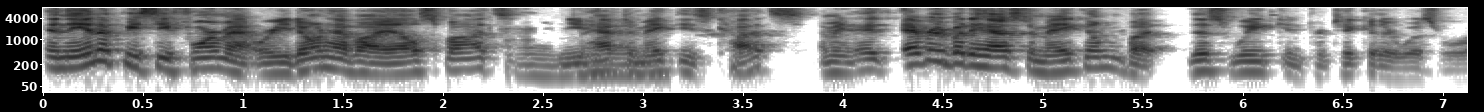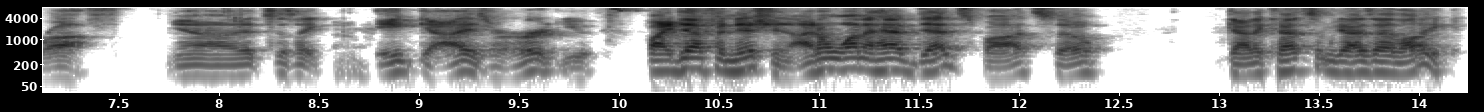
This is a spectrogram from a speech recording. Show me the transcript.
in the NFBC format where you don't have IL spots, Oh, and you have to make these cuts. I mean, it, everybody has to make them, but this week in particular was rough. You know, it's just like eight guys are hurt. You by definition, I don't want to have dead spots, so got to cut some guys I like.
